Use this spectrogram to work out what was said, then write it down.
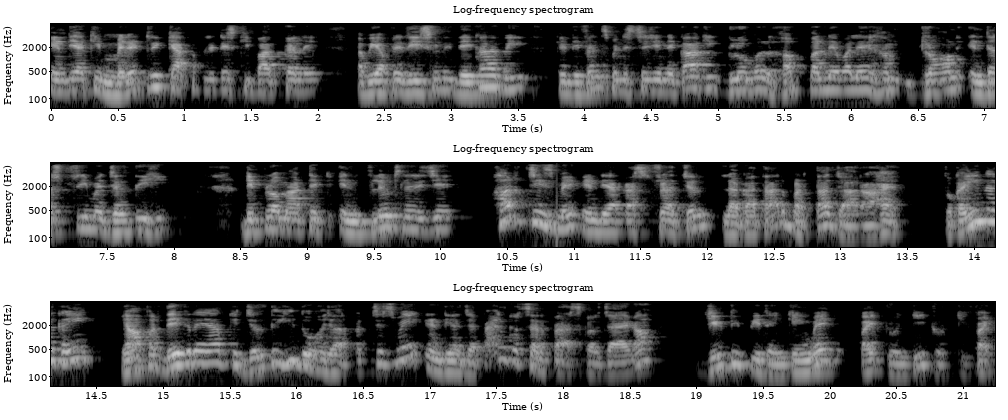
इंडिया की मिलिट्री कैपेबिलिटीज की बात कर लें, अभी आपने रिसेंटली देखा अभी कि डिफेंस मिनिस्टर जी ने कहा कि ग्लोबल हब बनने वाले हम ड्रोन इंडस्ट्री में जल्दी ही डिप्लोमेटिक इन्फ्लुएंस ले लीजिए। हर चीज़ में इंडिया का स्ट्रक्चर लगातार बढ़ता जा रहा है। तो कहीं ना कहीं यहाँ पर देख रहे हैं आप कि जल्दी ही 2025 में इंडिया जापान को सरपास कर जाएगा जीडीपी रैंकिंग में बाय 2025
